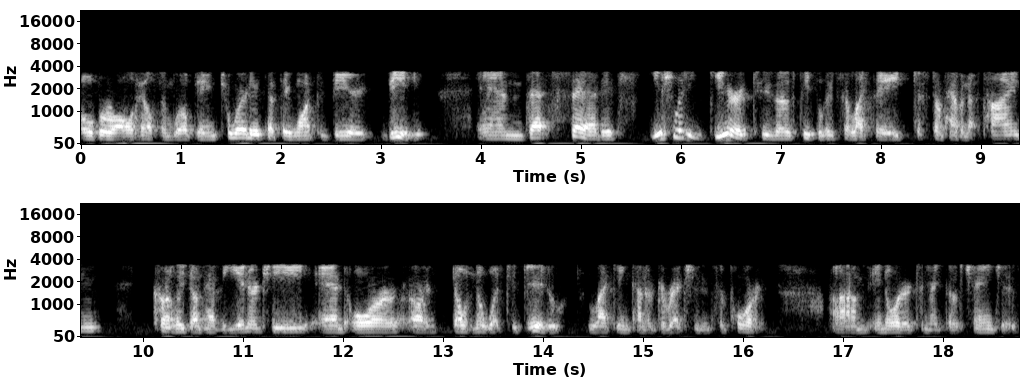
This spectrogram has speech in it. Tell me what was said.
overall health and well-being to where it is that they want to be. be. And that said, it's usually geared to those people who feel like they just don't have enough time, currently don't have the energy, and or or don't know what to do, lacking kind of direction and support um, in order to make those changes.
